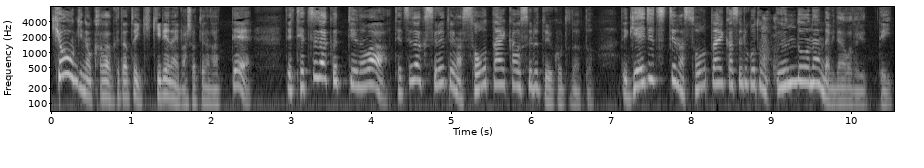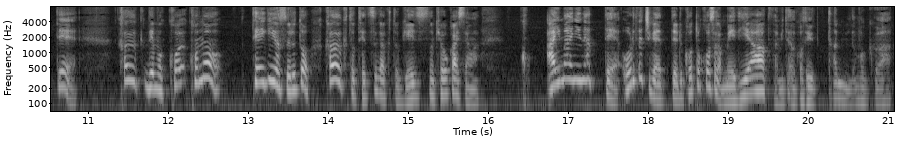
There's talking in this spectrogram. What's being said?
競技の科学だと生ききれない場所っていうのがあって、で、哲学っていうのは、哲学するというのは相対化をするということだと。で、芸術っていうのは相対化することの運動なんだみたいなことを言っていて、科学、でもこ、この定義をすると、科学と哲学と芸術の境界線は、曖昧になって、俺たちがやってることこそがメディアアートだみたいなこと言ったんで、僕は。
